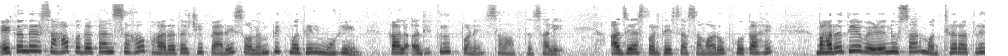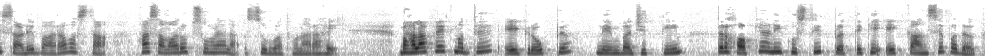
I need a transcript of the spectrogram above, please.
एकंदर सहा पदकांसह भारताची पॅरिस ऑलिम्पिकमधील मोहीम काल अधिकृतपणे समाप्त झाली. आज या स्पर्धेचा समारोप होत आहे. भारतीय वेळेनुसार मध्यरात्री साडेबारा वाजता हा समारोप सोहळ्याला सुरुवात होणार आहे. भालाफेकमध्ये एक रौप्य नेमबाजीत तीन तर हॉकी आणि कुस्तीत प्रत्येकी एक कांस्य पदक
